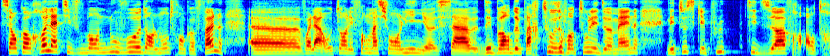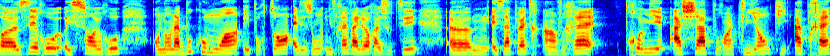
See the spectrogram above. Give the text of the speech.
c'est encore relativement nouveau dans le monde francophone. Euh, voilà, autant les formations en ligne, ça déborde partout dans tous les domaines, mais tout ce qui est plus petites offres entre 0 et 100 euros, on en a beaucoup moins et pourtant elles ont une vraie valeur ajoutée. Euh, et ça peut être un vrai premier achat pour un client qui après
